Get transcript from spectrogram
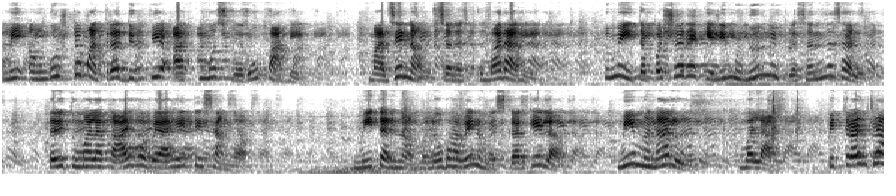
मी अंगुष्ट मात्र दिव्य आत्मस्वरूप आहे. माझे नाव सनत कुमार आहे. तुम्ही तपश्चर्या केली म्हणून मी प्रसन्न झालो. तरी तुम्हाला काय हवे आहे ते सांगा. मी त्यांना मनोभावे नमस्कार केला. मी म्हणालो मला पित्रांच्या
